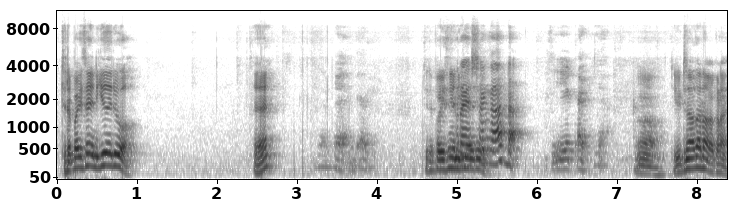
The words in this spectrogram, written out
ഇച്ചിരി പൈസ എനിക്ക് തരുമോ ഏ? പൈസ എനിക്ക് റേഷൻ കാർഡാ. ആ ചീട്ടിനകത്താണോ വെക്കണേ?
